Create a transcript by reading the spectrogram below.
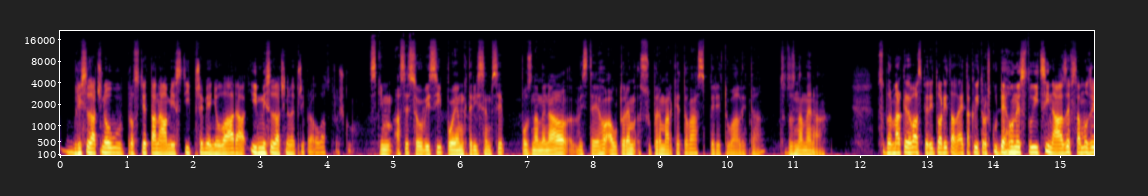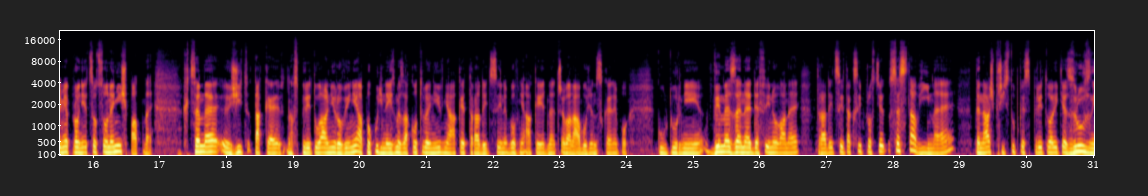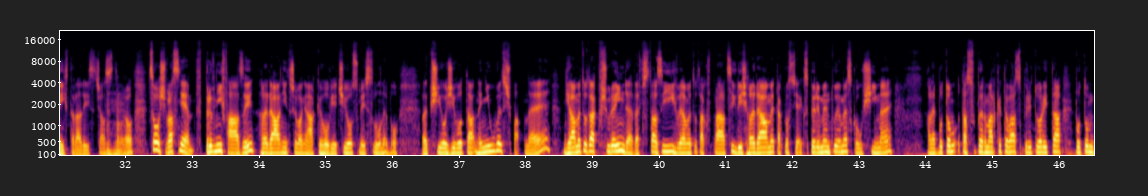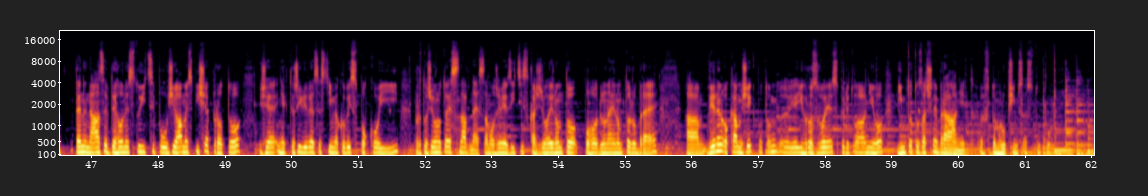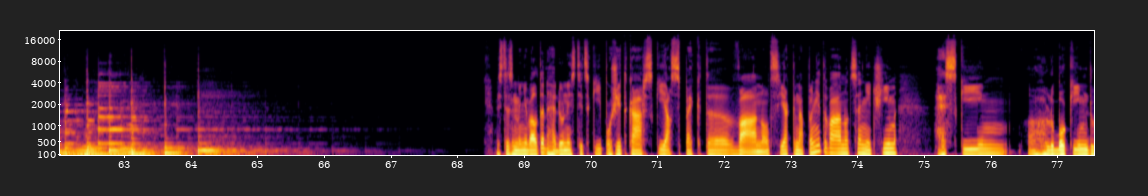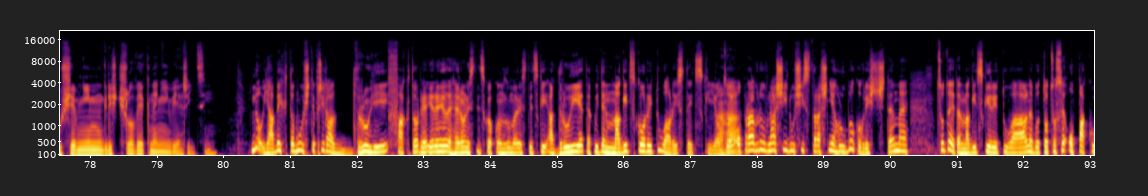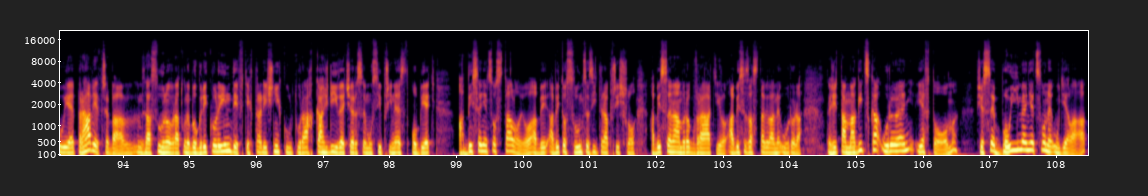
když se začnou prostě ta náměstí přeměňovat a i my se začneme připravovat trošku. S tím asi souvisí pojem, který jsem si poznamenal. Vy jste jeho autorem supermarketová spiritualita. Co to znamená? Supermarketová spiritualita je takový trošku dehonestující název samozřejmě pro něco, co není špatné. Chceme žít také na spirituální rovině a pokud nejsme zakotveni v nějaké tradici nebo v nějaké jedné třeba náboženské nebo kulturní vymezené, definované tradici, tak si prostě sestavíme ten náš přístup ke spiritualitě z různých tradic často. Mm-hmm. Jo? Což vlastně v první fázi hledání třeba nějakého většího smyslu nebo lepšího života není vůbec špatné. Děláme to tak všude jinde, ve vztazích, děláme to tak v práci, když hledáme, tak prostě experimentujeme, zkoušíme, ale potom ta supermarketová spiritualita, potom ten název dehonestující používáme spíše proto, že někteří lidé se s tím jakoby spokojí, protože ono to je snadné. Samozřejmě vzít si z každého jenom to pohodlné, jenom to dobré. A v jeden okamžik potom jejich rozvoje spirituálního jim toto začne bránit v tom hlubším sestupu. Vy jste zmiňoval ten hedonistický, požitkářský aspekt eh, Vánoc. Jak naplnit Vánoce něčím hezkým, hlubokým, duševním, když člověk není věřící? No, já bych k tomu ještě přidal druhý faktor, jeden je hedonisticko-konzumeristický a druhý je takový ten magicko-ritualistický. Jo. To je opravdu v naší duši strašně hluboko, když čteme, co to je ten magický rituál, nebo to, co se opakuje právě třeba za slunovratu nebo kdykoliv jindy v těch tradičních kulturách. Každý večer se musí přinést oběť, aby se něco stalo, jo? Aby, aby to slunce zítra přišlo, aby se nám rok vrátil, aby se zastavila neúroda. Takže ta magická úroveň je v tom, že se bojíme něco neudělat,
